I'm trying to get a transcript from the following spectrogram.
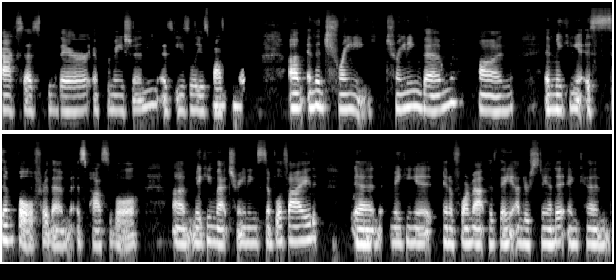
access to their information as easily as mm-hmm. possible um, and then training training them on and making it as simple for them as possible um, making that training simplified mm-hmm. and making it in a format that they understand it and can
